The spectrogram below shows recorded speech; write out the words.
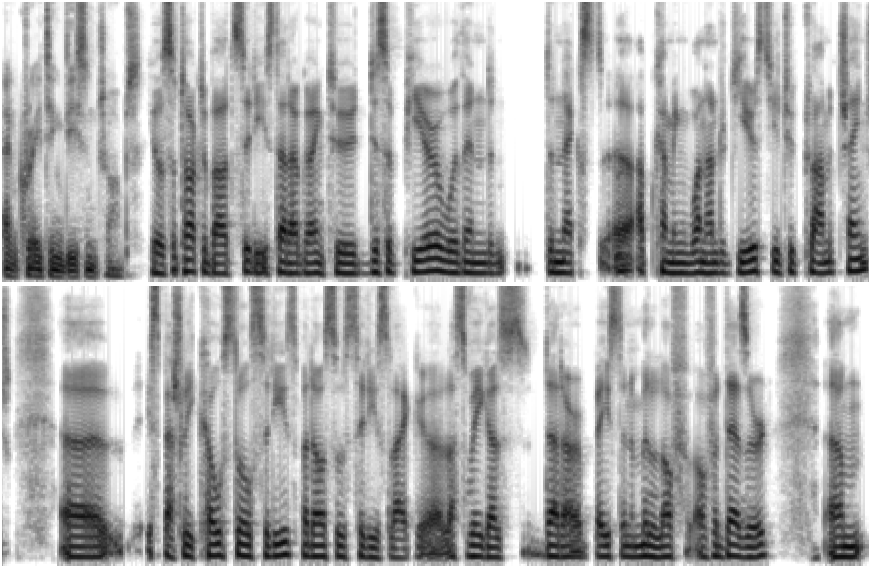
and creating decent jobs. You also talked about cities that are going to disappear within the the next uh, upcoming 100 years due to climate change, uh, especially coastal cities, but also cities like uh, Las Vegas that are based in the middle of, of a desert. Um,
